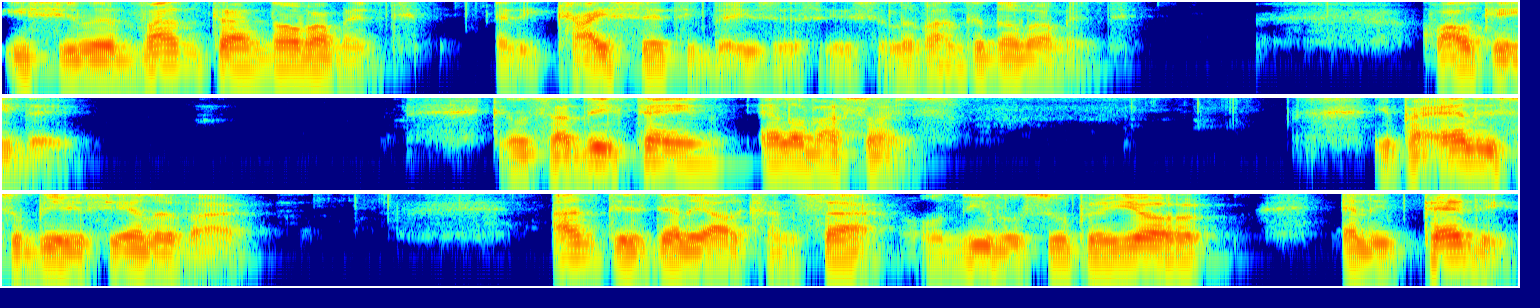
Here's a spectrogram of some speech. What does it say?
e se levanta novamente ele cai sete vezes e se levanta novamente. Qual que é a ideia? Que o Sadik tem elevações. E para ele subir e se elevar, antes dele alcançar o nível superior, ele pede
